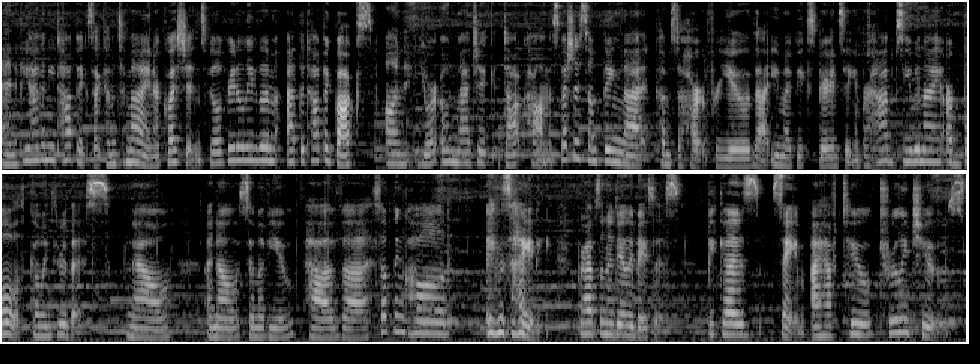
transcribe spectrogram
And if you have any topics that come to mind or questions, feel free to leave them at the topic box on yourownmagic.com, especially something that comes to heart for you that you might be experiencing. And perhaps you and I are both going through this. Now, I know some of you have uh, something called anxiety, perhaps on a daily basis, because same. I have to truly choose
